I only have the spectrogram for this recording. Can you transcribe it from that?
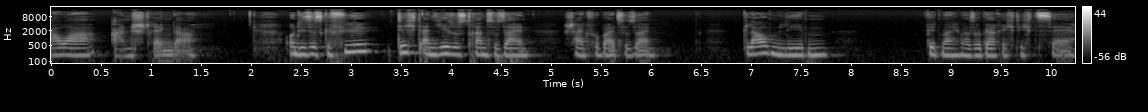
grauer, anstrengender. Und dieses Gefühl, dicht an Jesus dran zu sein, scheint vorbei zu sein. Glauben leben wird manchmal sogar richtig zäh.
